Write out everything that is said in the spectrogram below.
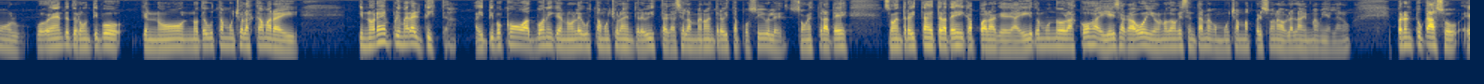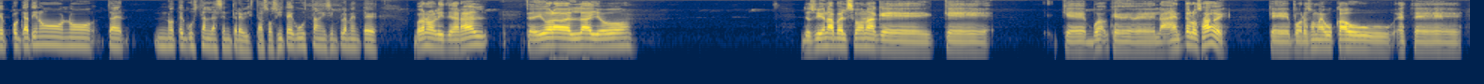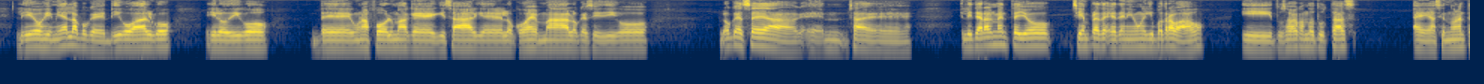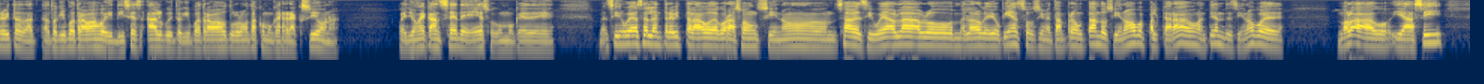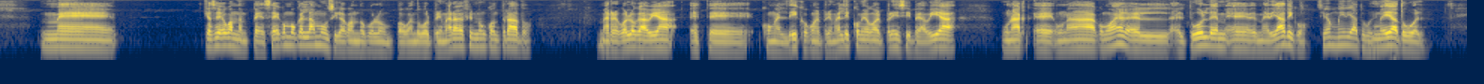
obviamente tú eres un tipo que no, no te gustan mucho las cámaras y, y no eres el primer artista hay tipos como Bad Bunny que no le gustan mucho las entrevistas, que hacen las menos entrevistas posibles. Son, son entrevistas estratégicas para que de ahí todo el mundo las coja y ahí se acabó y yo no tengo que sentarme con muchas más personas a hablar la misma mierda, ¿no? Pero en tu caso, eh, ¿por qué a ti no, no, no te gustan las entrevistas? ¿O sí te gustan y simplemente... Bueno, literal, te digo la verdad, yo... Yo soy una persona que, que, que, que la gente lo sabe que por eso me he buscado este líos y mierda, porque digo algo y lo digo de una forma que quizás alguien lo coge mal, o que si digo lo que sea, eh, literalmente yo siempre he tenido un equipo de trabajo y tú sabes cuando tú estás eh, haciendo una entrevista a, tu equipo de trabajo y dices algo y tu equipo de trabajo tú lo notas como que reacciona, pues yo me cansé de eso, como que de si voy a hacer la entrevista la hago de corazón, si no, ¿sabes? Si voy a hablar, hablo en verdad lo que yo pienso, si me están preguntando, si no, pues para el carajo, ¿me entiendes? Si no, pues no la hago. Y así me, qué sé yo, cuando empecé como que en la música, cuando por, lo, cuando por primera vez firmé un contrato, me recuerdo que había, este, con el disco, con el primer disco mío con el príncipe, había una, eh, una ¿cómo es? El, el tour de, eh, mediático. Sí, un media tour. Un media tour.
